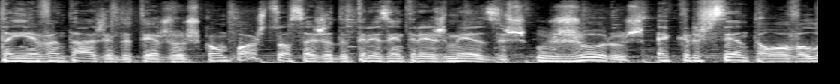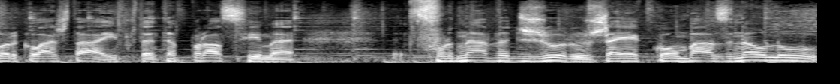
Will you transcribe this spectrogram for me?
tem a vantagem de ter juros compostos, ou seja, de 3 em 3 meses os juros acrescentam ao valor que lá está e, portanto, a próxima fornada de juros já é com base não no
